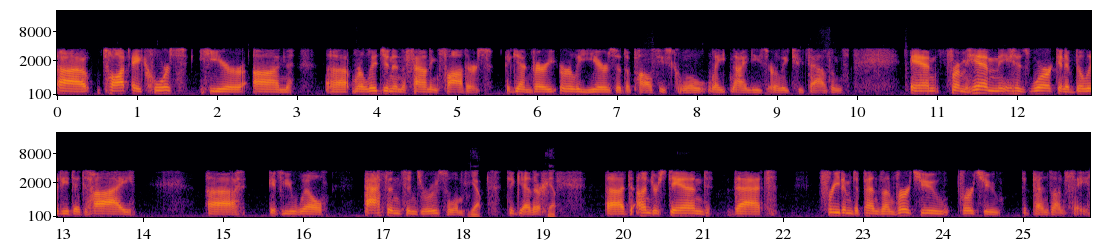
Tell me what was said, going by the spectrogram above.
uh, taught a course here on uh, religion and the founding fathers. Again, very early years of the policy school, late '90s, early 2000s. And from him, his work and ability to tie, uh, if you will, Athens and Jerusalem Yep. together Yep. uh, to understand that freedom depends on virtue, virtue depends on faith.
